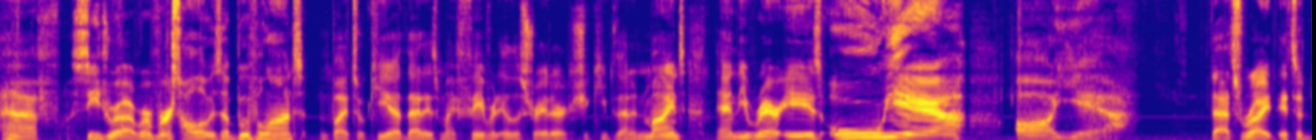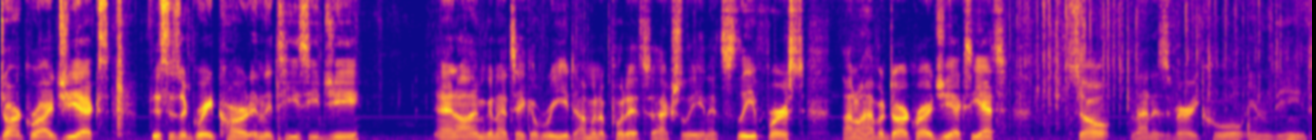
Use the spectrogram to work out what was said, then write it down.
half. Seadra Reverse Hollow is a Bouffalant by Tokiya. That is my favorite illustrator. Should keep that in mind. And the rare is, oh yeah, oh yeah. That's right, it's a Darkrai GX. This is a great card in the TCG. And I'm going to take a read. I'm going to put it actually in its sleeve first. I don't have a Darkrai GX yet. So that is very cool indeed.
